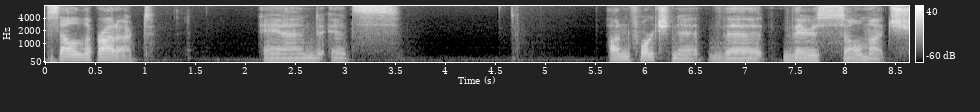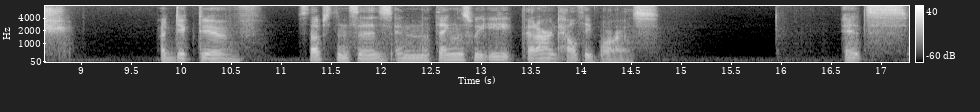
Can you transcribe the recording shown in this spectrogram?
sell the product and it's unfortunate that there's so much addictive substances in the things we eat that aren't healthy for us. It's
